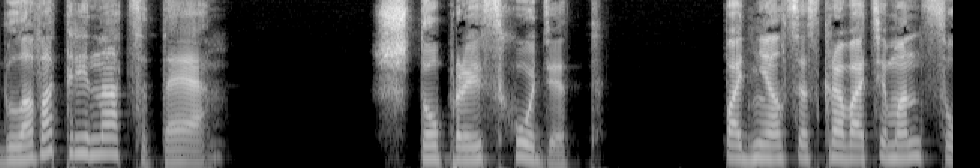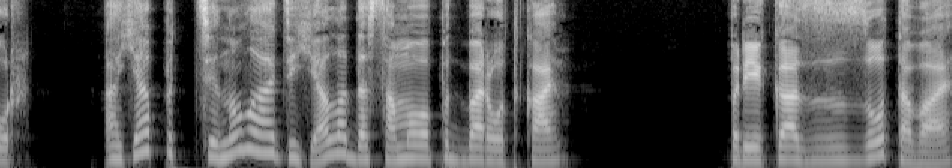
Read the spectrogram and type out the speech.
Глава тринадцатая. «Что происходит?» Поднялся с кровати Мансур, а я подтянула одеяло до самого подбородка. «Приказ Зотова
